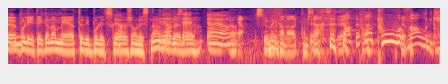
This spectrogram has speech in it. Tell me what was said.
til politikerne og mer til de politiske Ja. journalistene. Ja, du det ser. Ja, ja. ja. Summen kan være konstant. Apropos valg.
